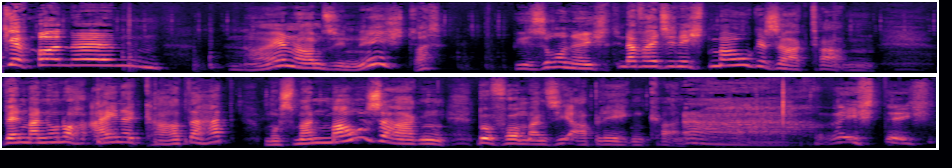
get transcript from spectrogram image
Gewonnen! Nein, haben Sie nicht. Was? Wieso nicht? Na, weil Sie nicht Mau gesagt haben. Wenn man nur noch eine Karte hat, muss man Mau sagen, bevor man sie ablegen kann. Richtig.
